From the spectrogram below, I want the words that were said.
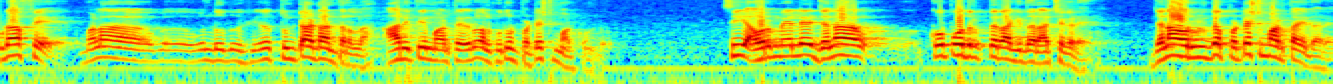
ಉಡಾಫೆ ಭಾಳ ಒಂದು ತುಂಟಾಟ ಅಂತಾರಲ್ಲ ಆ ರೀತಿ ಮಾಡ್ತಾ ಇದ್ರು ಅಲ್ಲಿ ಕೂತ್ಕೊಂಡು ಪ್ರೊಟೆಸ್ಟ್ ಮಾಡಿಕೊಂಡು. ಸಿ ಅವ್ರ ಮೇಲೆ ಜನ ಕೋಪೋದ್ರಿಕ್ತರಾಗಿದ್ದಾರೆ ಆಚೆಗಡೆ. ಜನ ಅವ್ರ ವಿರುದ್ಧ ಪ್ರೊಟೆಸ್ಟ್ ಮಾಡ್ತಾ ಇದ್ದಾರೆ.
